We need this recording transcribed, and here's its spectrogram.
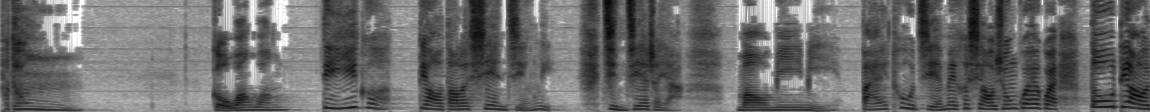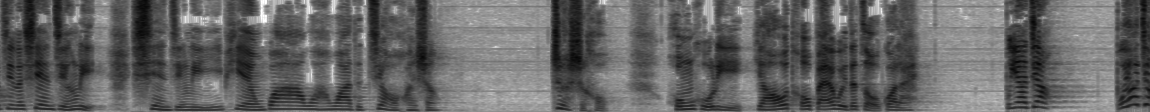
扑通，狗汪汪第一个掉到了陷阱里，紧接着呀，猫咪咪。白兔姐妹和小熊乖乖都掉进了陷阱里，陷阱里一片哇哇哇的叫唤声。这时候，红狐狸摇头摆尾的走过来：“不要叫，不要叫，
